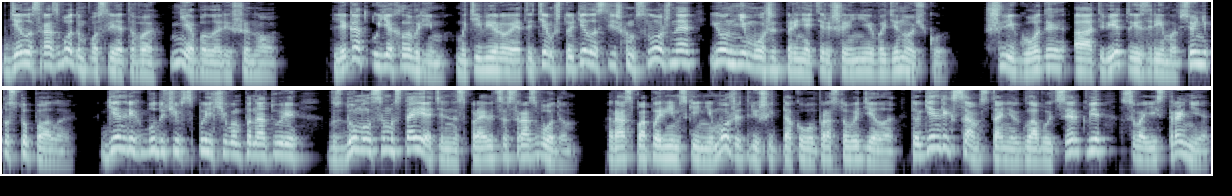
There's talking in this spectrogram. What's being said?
Дело с разводом после этого не было решено. Легат уехал в Рим, мотивируя это тем, что дело слишком сложное и он не может принять решение в одиночку. Шли годы, а ответа из Рима все не поступало. Генрих, будучи вспыльчивым по натуре, вздумал самостоятельно справиться с разводом. Раз Папа Римский не может решить такого простого дела, то Генрих сам станет главой церкви в своей стране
